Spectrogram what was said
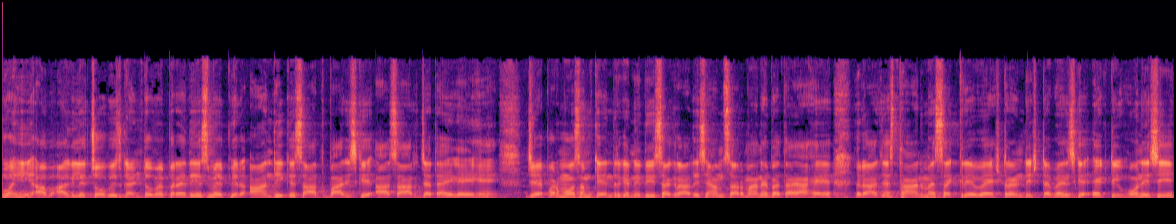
वहीं अब अगले चौबीस घंटों में प्रदेश में फिर आंधी के साथ बारिश के आसार जताए गए हैं। जयपुर मौसम केंद्र के निदेशक राधेश्याम शर्मा ने बताया है, राजस्थान में सक्रिय वेस्टर्न डिस्टर्बेंस के एक्टिव होने से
